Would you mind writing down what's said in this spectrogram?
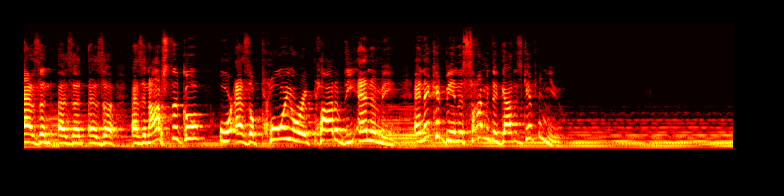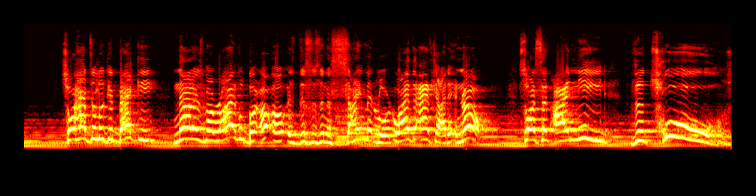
as an, as, a, as, a, as an obstacle or as a ploy or a plot of the enemy. And it could be an assignment that God has given you. So I had to look at Becky not as my rival, but uh oh, this is an assignment, Lord. Or oh, I had to ask God, I didn't know. So I said, I need the tools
